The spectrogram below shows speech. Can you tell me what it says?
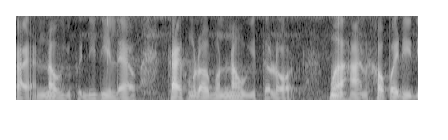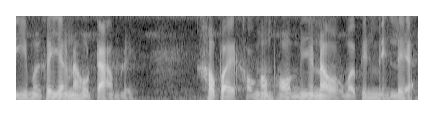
กายอันเน่าอยู่เป็นนิดนี้แล้วกายของเรามันเน่าอยู่ตลอด เมื่ออาหารเข้าไปดีๆ มันก็ยังเน่าตามเลย เข้าไปของหอมๆมันยังเน่าออกมาเป็นเหม็นเลยอะ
